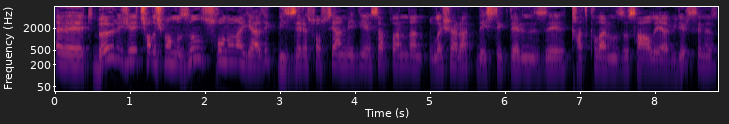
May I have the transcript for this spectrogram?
Evet, böylece çalışmamızın sonuna geldik. Bizlere sosyal medya hesaplarından ulaşarak desteklerinizi, katkılarınızı sağlayabilirsiniz.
